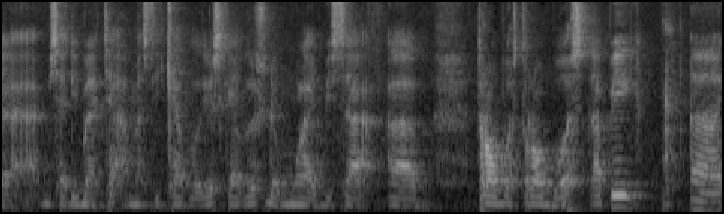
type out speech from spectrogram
udah bisa dibaca sama si Cavaliers. Cavaliers udah mulai bisa uh, terobos-terobos. Tapi uh,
